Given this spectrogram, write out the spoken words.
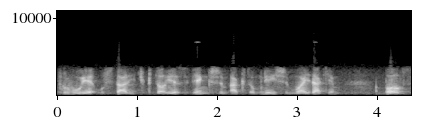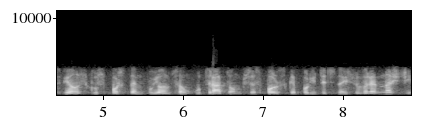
próbuje ustalić, kto jest większym, a kto mniejszym łajdakiem, bo w związku z postępującą utratą przez Polskę politycznej suwerenności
